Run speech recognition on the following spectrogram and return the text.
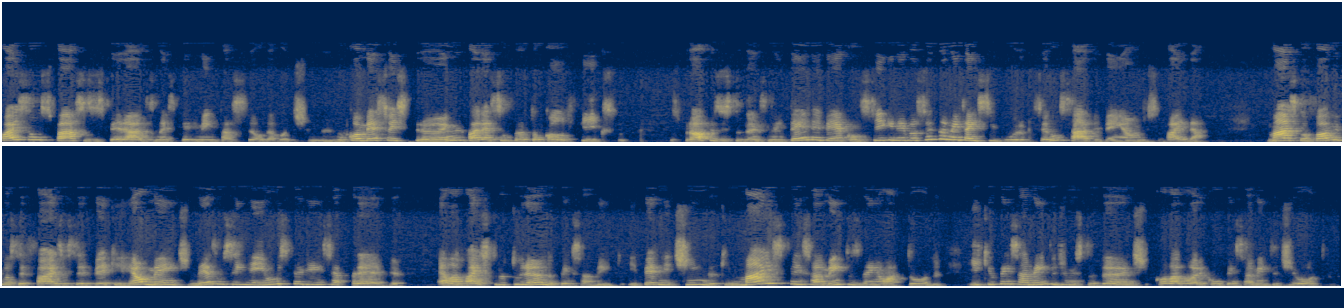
quais são os passos esperados na experimentação da rotina. No começo é estranho e parece um protocolo fixo. Os próprios estudantes não entendem bem a consigna e você também está inseguro, porque você não sabe bem aonde isso vai dar. Mas conforme você faz, você vê que realmente, mesmo sem nenhuma experiência prévia, ela vai estruturando o pensamento e permitindo que mais pensamentos venham à tona e que o pensamento de um estudante colabore com o pensamento de outro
